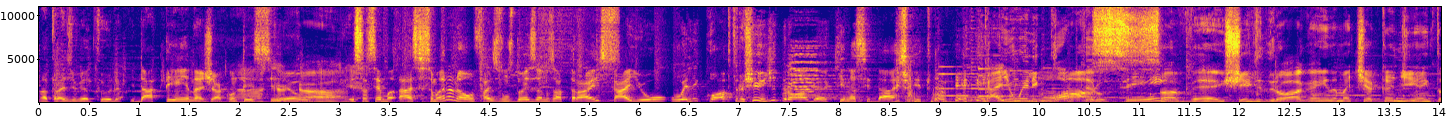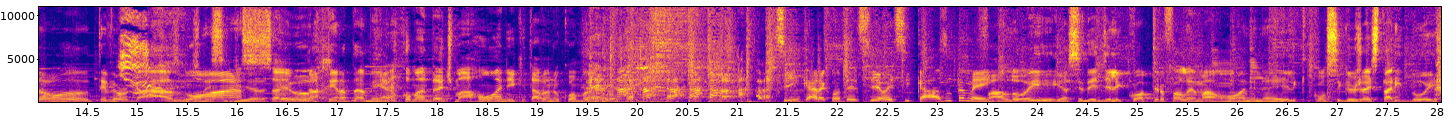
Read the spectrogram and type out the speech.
atrás da viatura. E da Atena já aconteceu. cara. Essa semana. Ah, essa semana não, faz uns dois anos atrás, caiu o helicóptero cheio de droga aqui na cidade também. Caiu um helicóptero? Sim. Nossa, velho, cheio de droga ainda, mas tinha Candinha, então teve orgasmos nesse dia. Nossa, eu- Da Atena também. Era o comandante Marrone que tava no comando? Sim, cara, aconteceu esse caso também. Falou em acidente de helicóptero, falou em Marrone, né? Ele que conseguiu já estar em dois.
